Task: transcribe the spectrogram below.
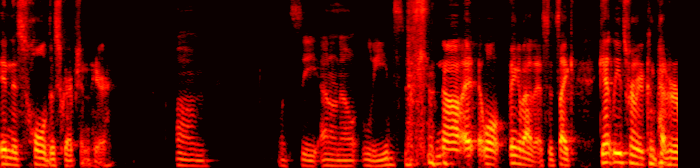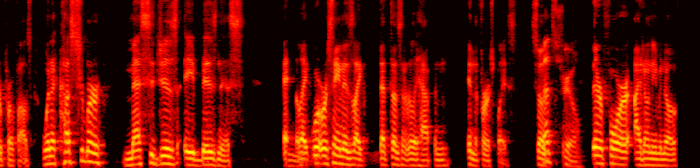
in this whole description here? Um, let's see. I don't know. Leads. no. It, well, think about this. It's like get leads from your competitor profiles. When a customer messages a business, Mm. like what we're saying is like that doesn't really happen in the first place. So That's true. therefore, I don't even know if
